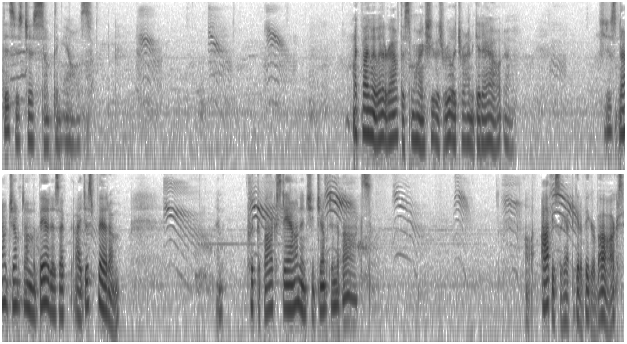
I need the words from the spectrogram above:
This is just something else. I finally let her out this morning. She was really trying to get out. and she just now jumped on the bed as I, I just fed him. And put the box down and she jumped in the box. I'll obviously have to get a bigger box.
